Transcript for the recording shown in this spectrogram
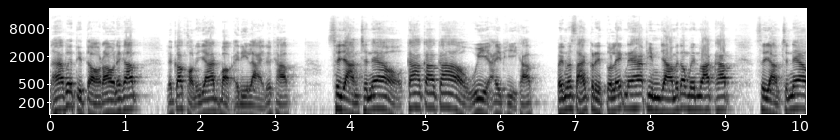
นะฮะเพื่อติดต่อเรานะครับ แล้วก็ขออนุญาตบอก ID Line ด้วยครับ สยามชาแนล999 VIP ครับ เป็นภาษาอังกฤษตัวเล็กนะฮะ พิมพ์ยาวไม่ต้องเว้นวรรคครับ สยามชาแนล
